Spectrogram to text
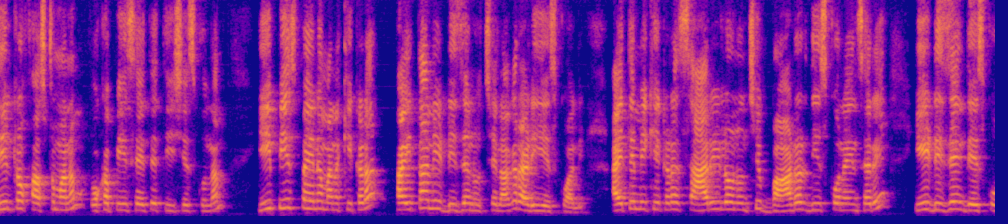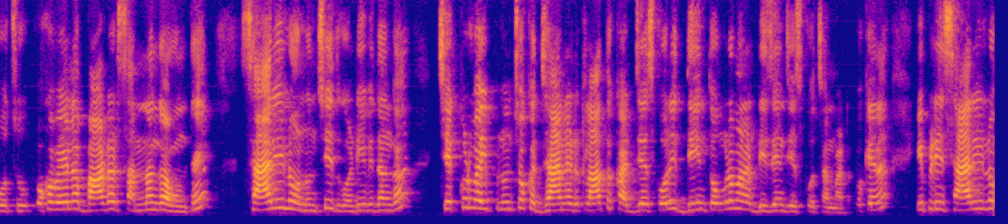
దీంట్లో ఫస్ట్ మనం ఒక పీస్ అయితే తీసేసుకుందాం. ఈ పీస్ పైన మనకి ఇక్కడ పైతాని డిజైన్ వచ్చేలాగా రెడీ చేసుకోవాలి. అయితే మీకు ఇక్కడ శారీలో నుంచి బార్డర్ తీసుకొని సరే ఈ డిజైన్ తీసుకోవచ్చు ఒకవేళ బార్డర్ సన్నంగా ఉంటే శారీలో నుంచి ఇదిగోండి ఈ విధంగా చెక్కుడు వైపు నుంచి ఒక జానెడ్ క్లాత్ కట్ చేసుకొని దీంతో కూడా మనం డిజైన్ చేసుకోవచ్చు అనమాట ఓకేనా? ఇప్పుడు ఈ శారీలో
